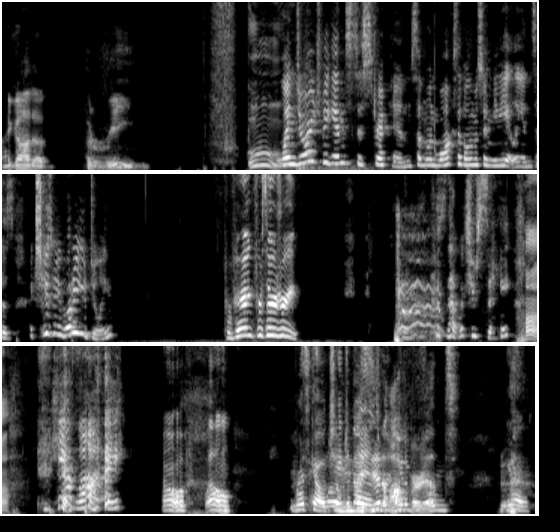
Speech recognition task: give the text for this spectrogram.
I got a three. Ooh. When George begins to strip him, someone walks up almost immediately and says, Excuse me, what are you doing? Preparing for surgery. Is that what you say? Huh. You can't lie. Oh well. Resco, Well, I change mean, of I plans. did We're offer perform- it. Yeah.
